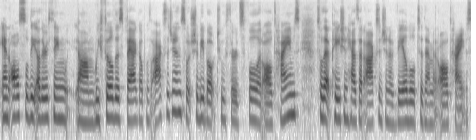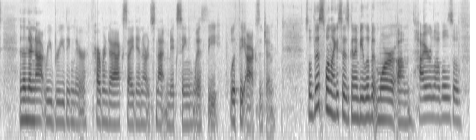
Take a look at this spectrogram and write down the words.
And also the other thing, um, we fill this bag up with oxygen, so it should be about two thirds full at all times, so that patient has that oxygen available to them at all times. And then they're not rebreathing their carbon dioxide in or it's not mixing with the, with the oxygen. So this one, like I said, is going to be a little bit more um, higher levels of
